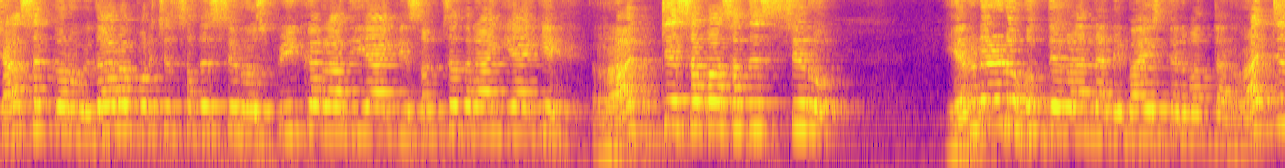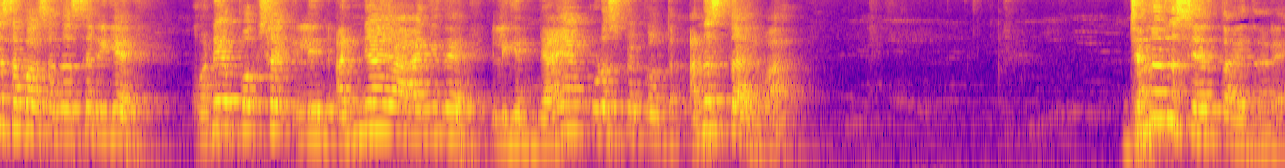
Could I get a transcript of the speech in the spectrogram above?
ಶಾಸಕರು, ವಿಧಾನ ಪರಿಷತ್ ಸದಸ್ಯರು, ಸ್ಪೀಕರ್ ಆದಿಯಾಗಿ ಸಂಸದರಾಗಿ ಆಗಿ ರಾಜ್ಯಸಭಾ ಸದಸ್ಯರು ಎರಡೆರಡು ಹುದ್ದೆಗಳನ್ನು ನಿಭಾಯಿಸ್ತಿರುವಂಥ ರಾಜ್ಯಸಭಾ ಸದಸ್ಯರಿಗೆ ಕೊನೆ ಪಕ್ಷ ಇಲ್ಲಿ ಅನ್ಯಾಯ ಆಗಿದೆ, ಇಲ್ಲಿಗೆ ನ್ಯಾಯ ಕೊಡಿಸ್ಬೇಕು ಅಂತ ಅನಿಸ್ತಾ ಇಲ್ವಾ? ಜನರು ಸೇರ್ತಾ ಇದ್ದಾರೆ,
